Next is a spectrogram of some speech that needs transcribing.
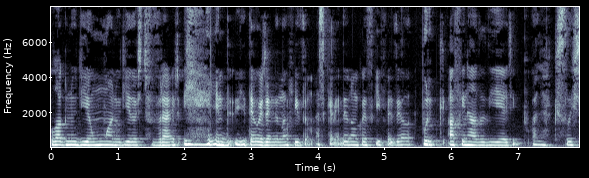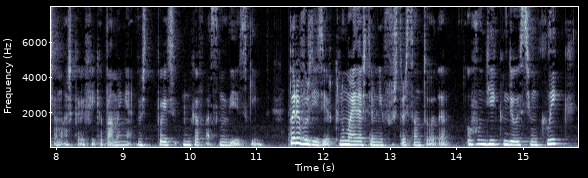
logo no dia 1 ou no dia 2 de fevereiro e, e até hoje ainda não fiz a máscara, ainda não consegui fazê-la porque ao final do dia, tipo, olha que se lixa a máscara, fica para amanhã, mas depois nunca faço no dia seguinte. Para vos dizer que no meio desta minha frustração toda, houve um dia que me deu assim um clique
